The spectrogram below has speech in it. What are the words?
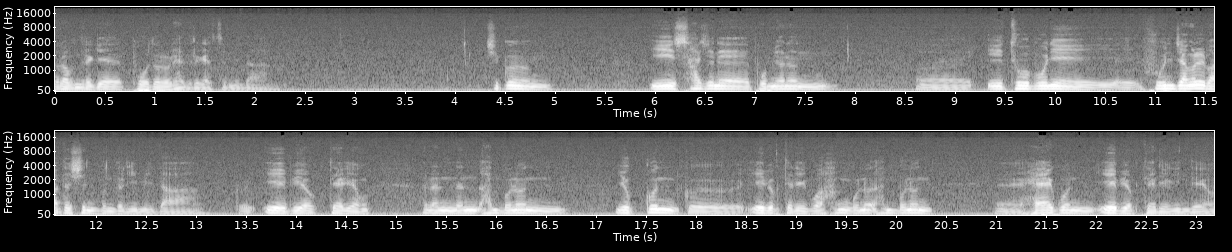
여러분들에게 보도를 해드리겠습니다. 지금 이 사진에 보면은 어, 이두 분이 훈장을 받으신 분들입니다. 그 예비역 대령 하나는 한 분은 육군 그 예비역 대리고 한 분은 한 분은 에, 해군 예비역 대령인데요.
